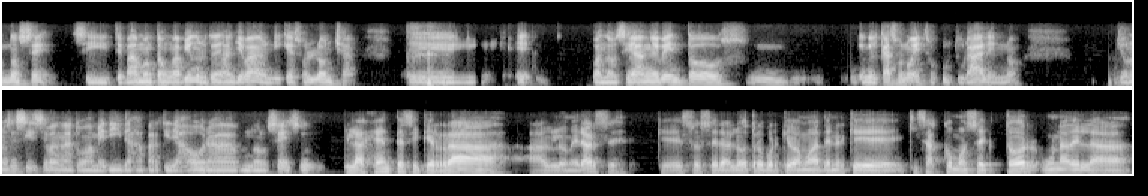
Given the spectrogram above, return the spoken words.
No sé, si te vas a montar un avión y no te dejan llevar ni queso en loncha, eh, eh, cuando sean eventos, mm, en el caso nuestro, culturales, ¿no? Yo no sé si se van a tomar medidas a partir de ahora, no lo sé. Eso... Y la gente sí querrá aglomerarse que eso será el otro, porque vamos a tener que, quizás como sector, una de, las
